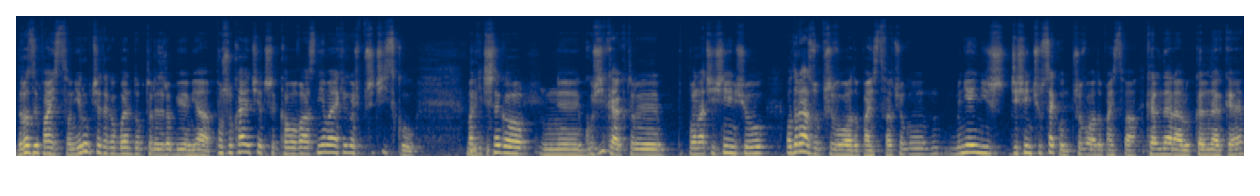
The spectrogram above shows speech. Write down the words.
Drodzy Państwo, nie róbcie tego błędu, który zrobiłem ja. Poszukajcie, czy koło Was nie ma jakiegoś przycisku, magicznego mm, guzika, który po naciśnięciu od razu przywoła do Państwa, w ciągu mniej niż 10 sekund przywoła do Państwa kelnera lub kelnerkę.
